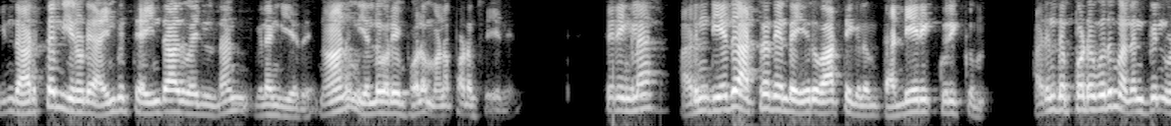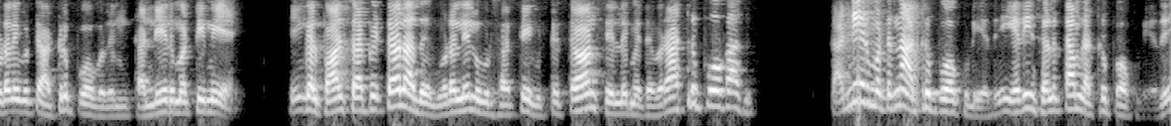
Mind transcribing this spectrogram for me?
இந்த அர்த்தம் என்னுடைய ஐம்பத்தி ஐந்தாவது வயதில் தான் விளங்கியது. நானும் எல்லோரையும் போல மனப்பாடம் செய்தேன் சரிங்களா? அருந்தியது அற்றது என்ற இரு வார்த்தைகளும் தண்ணீரை குறிக்கும். அருந்தப்படுவதும் அதன் பின் உடலை விட்டு அற்றுப்போவதும் தண்ணீர் மட்டுமே. நீங்கள் பால் சாப்பிட்டால் அது உடலில் ஒரு சத்தை விட்டுத்தான் செல்லுமே தவிர அற்று போகாது. தண்ணீர் மட்டும்தான் அற்று போகக்கூடியது. எதையும் செலுத்தாமல் அற்று போகக்கூடியது.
